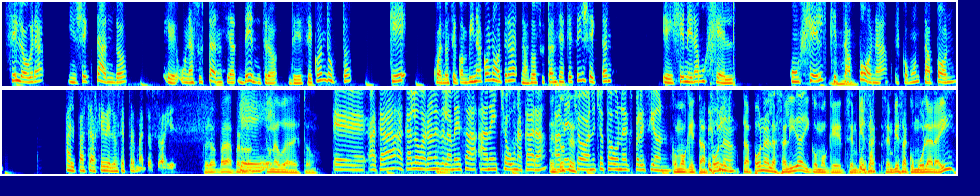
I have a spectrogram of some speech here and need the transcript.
se logra inyectando eh, una sustancia dentro de ese conducto que cuando se combina con otra, las dos sustancias que se inyectan, eh, genera un gel. Un gel que tapona, es como un tapón al pasaje de los espermatozoides. Pero, pará, perdón, Eh, tengo una duda de esto. Eh, acá, acá los varones de la mesa han hecho una cara, han, hecho, han hecho toda una expresión. Como que tapona, tapona la salida y como que se empieza, Exacto. se empieza a acumular ahí.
